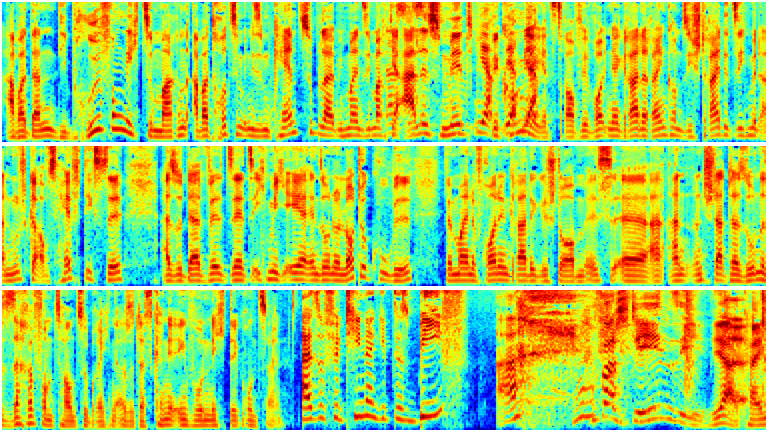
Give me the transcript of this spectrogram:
Aber dann die Prüfung nicht zu machen, aber trotzdem in diesem Camp zu bleiben. Ich meine, sie macht Das ja ist- alles mit. Ja, Wir kommen ja, ja, ja. jetzt drauf. Wir wollten ja gerade reinkommen. Sie streitet sich mit Anushka aufs Heftigste. Also da setze ich mich eher in so eine Lottokugel, wenn meine Freundin gerade gestorben ist, äh, an, anstatt da so eine Sache vom Zaun zu brechen. Also das kann ja irgendwo nicht der Grund sein. Also für Tina gibt es Beef. Verstehen Sie? Ja, kein,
